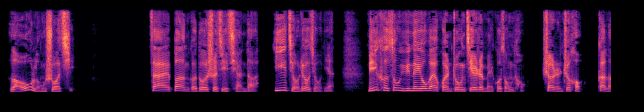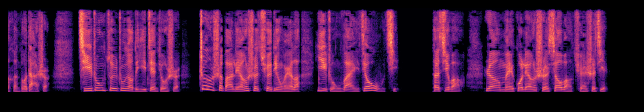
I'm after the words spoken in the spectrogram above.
牢笼说起。在半个多世纪前的一九六九年，尼克松于内忧外患中接任美国总统。上任之后，干了很多大事其中最重要的一件就是，正式把粮食确定为了一种外交武器。他希望让美国粮食销往全世界。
